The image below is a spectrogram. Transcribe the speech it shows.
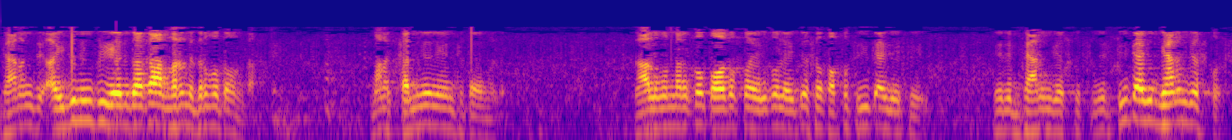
ధ్యానం చే- ఐదు నుంచి ఏడు దాకా అందరూ నిద్రపోతూ ఉంటాం. మన కన్వీనియంట్ టైం అది. నాలుగున్నరకో పౌదకో ఐదుకో లేచేసి ఒక కప్పు టీ తాగేసి మీరు ధ్యానం చేసుకోవచ్చు మీరు టీ తాగి ధ్యానం చేసుకోవచ్చు.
